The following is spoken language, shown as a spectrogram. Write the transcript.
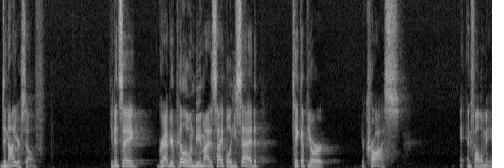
deny yourself. He didn't say, grab your pillow and be my disciple. He said, take up your, your cross and follow me.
